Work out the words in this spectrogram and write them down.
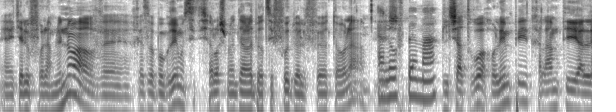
הייתי אלוף עולם לנוער, ואחרי זה בבוגרים עשיתי שלוש מדליות ברציפות באליפויות העולם. אלוף במה? גלישת רוח אולימפית, חלמתי על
